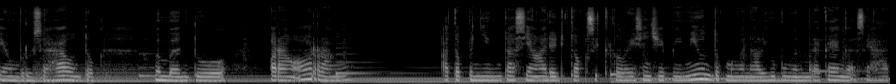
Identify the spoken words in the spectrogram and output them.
yang berusaha untuk membantu orang-orang atau penyintas yang ada di toxic relationship ini untuk mengenali hubungan mereka yang gak sehat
